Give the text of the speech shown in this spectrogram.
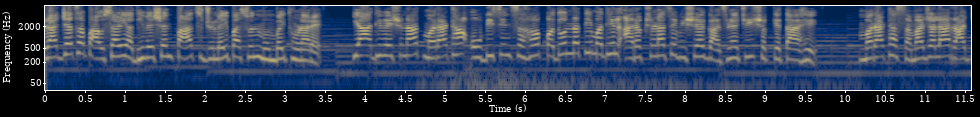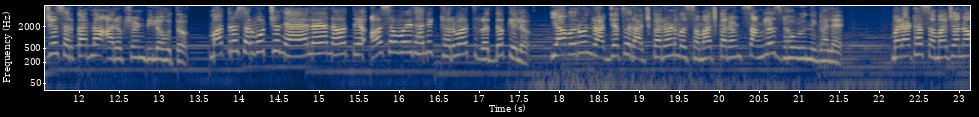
राज्याचं पावसाळी अधिवेशन पाच जुलैपासून मुंबईत होणार आहे. या अधिवेशनात मराठा ओबीसींसह पदोन्नतीमधील आरक्षणाचे विषय गाजण्याची शक्यता आहे. मराठा समाजाला राज्य सरकारनं आरक्षण दिलं होतं. मात्र सर्वोच्च न्यायालयानं ते असंवैधानिक ठरवत रद्द केलं. यावरून राज्याचं राजकारण व समाजकारण चांगलंच ढवळून निघालंय. मराठा समाजानं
